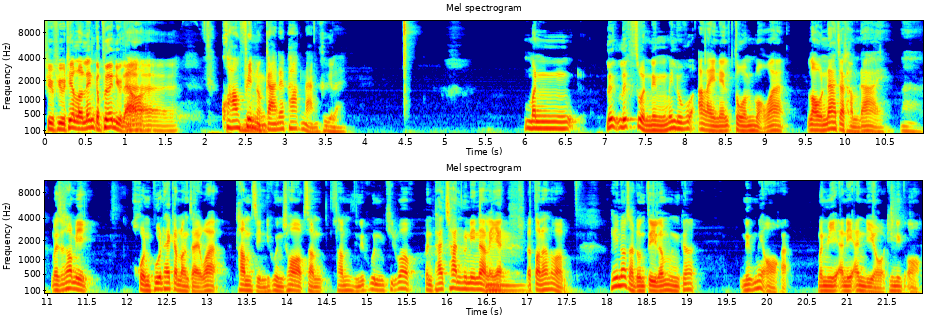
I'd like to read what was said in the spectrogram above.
feel feel ที่เราเล่นกับเพื่อนอยู่แล้วอะเออความฟินอืมของการได้พากย์หนังคืออะไร มันลึกๆส่วนหนึ่งไม่รู้อะไรในตัวมันบอกว่า เราน่าจะทำได้อ่ามันจะชอบมีคนพูดให้กำลังใจว่าทำสิ่งที่คุณชอบทำทำสิ่งที่คุณคิดว่าเป็น passion นู่นนี่นั่นอะไรเงี้ยอืมแล้วตอนนั้นเราแบบเฮ้ยนอกจากดนตรีแล้วมันก็นึกไม่ออกอะ มันมีอันนี้อันเดียวที่นึกออก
